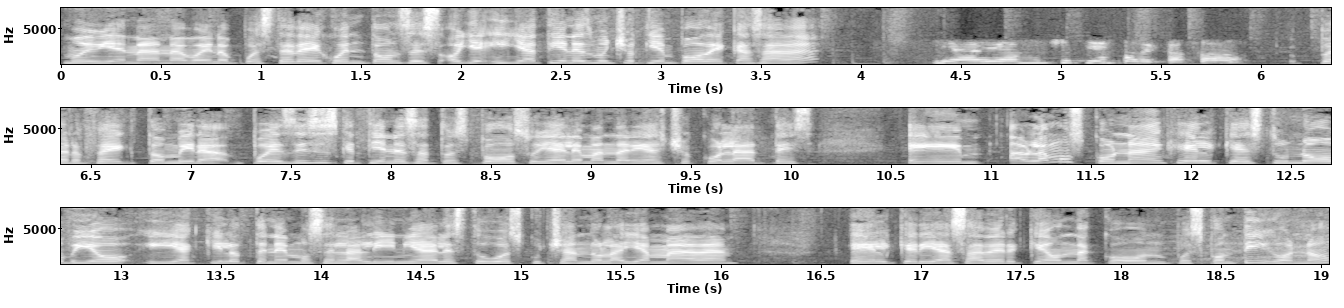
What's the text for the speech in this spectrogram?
Muy bien, Ana. Bueno, pues te dejo entonces. Oye, ¿y ya tienes mucho tiempo de casada? Ya, ya, mucho tiempo de casada. Perfecto. Mira, pues dices que tienes a tu esposo, ya le mandarías chocolates. Eh, hablamos con Ángel, que es tu novio, y aquí lo tenemos en la línea. Él estuvo escuchando la llamada. Él quería saber qué onda con, pues, contigo, ¿no?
